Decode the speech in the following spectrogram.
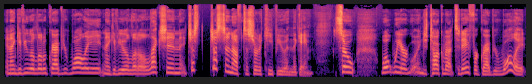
and I give you a little grab your wallet and I give you a little election, just just enough to sort of keep you in the game. So, what we are going to talk about today for grab your wallet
